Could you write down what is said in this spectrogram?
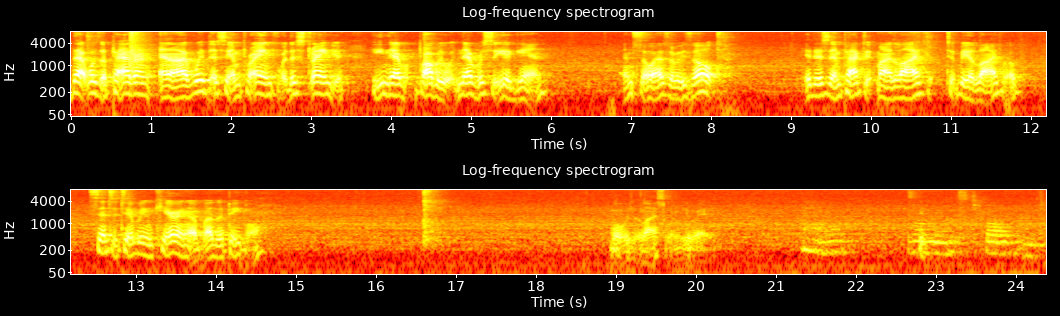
that was a pattern, and I witnessed him praying for the stranger he never probably would never see again. And so as a result, it has impacted my life to be a life of sensitivity and caring of other people. What was the last one you read? Romans 12 and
